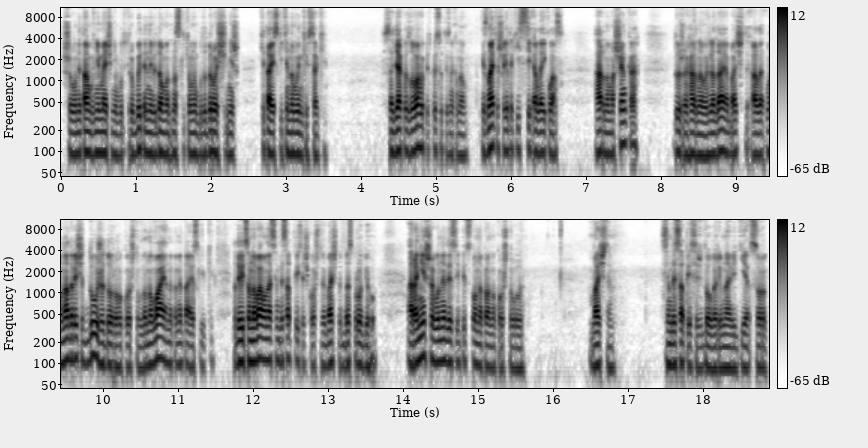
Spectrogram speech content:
що вони там в Німеччині будуть робити. Невідомо наскільки воно буде дорожче, ніж китайські ті новинки всякі. Все, дякую за увагу, підписуйтесь на канал. І знайте, що є такий CLA клас. Гарна машинка, дуже гарно виглядає, бачите, але вона, до речі, дуже дорого коштувала. Нова, я не пам'ятаю скільки. Подивіться, нова вона 70 тисяч коштує, бачите, без пробігу. А раніше вони десь і під 100, напевно, коштували. Бачите, 70 тисяч доларів навіть є 40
